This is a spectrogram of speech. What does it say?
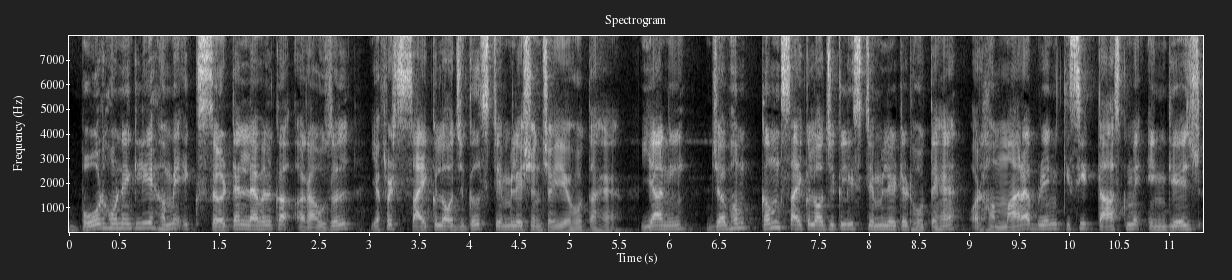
बोर होने के लिए हमें एक सर्टेन लेवल का अराउजल या फिर साइकोलॉजिकल स्टिमुलेशन चाहिए होता है। यानी, जब हम कम साइकोलॉजिकली स्टिमुलेटेड होते हैं और हमारा ब्रेन किसी टास्क में इंगेज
